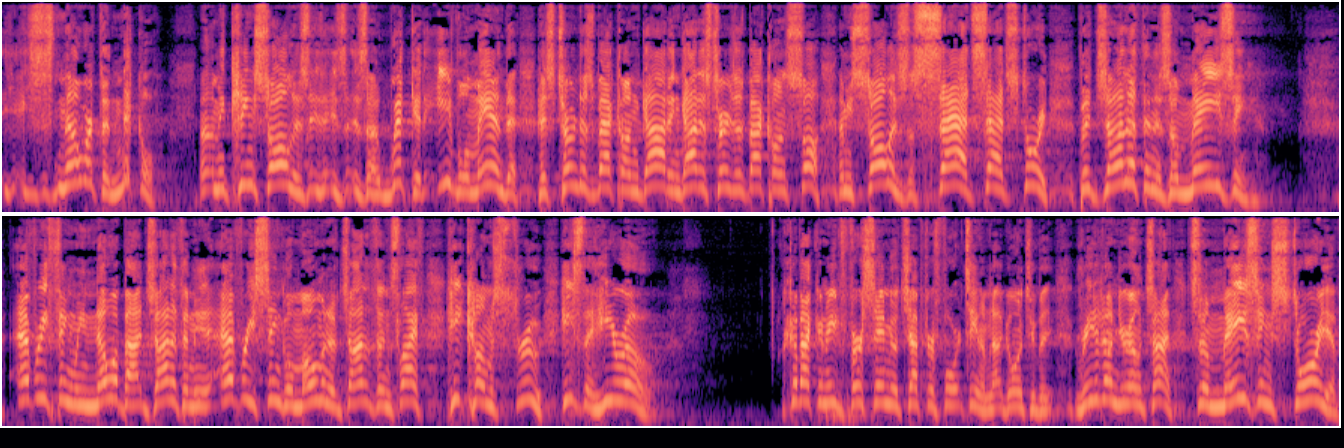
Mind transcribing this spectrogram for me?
he's just not worth a nickel. I mean, King Saul is, is, is, a wicked, evil man that has turned his back on God, and God has turned his back on Saul. I mean, Saul is a sad, sad story, but Jonathan is amazing everything we know about Jonathan, I mean, every single moment of Jonathan's life, he comes through. He's the hero. Come back and read 1 Samuel chapter 14. I'm not going to, but read it on your own time. It's an amazing story of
